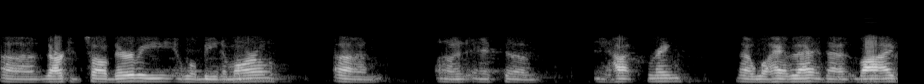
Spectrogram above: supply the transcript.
Uh, the Arkansas Derby will be tomorrow um, on, at uh, in Hot Springs. Uh, we'll have that live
